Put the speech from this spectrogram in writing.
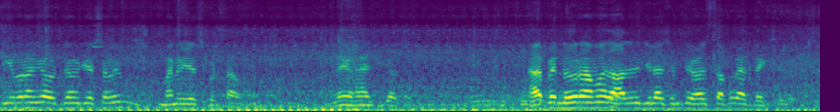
తీవ్రంగా ఉద్యమం చేస్తామని మనం చేసుకుంటాము. నేను నా పేరు నూర్ అహ్మద్ ఆదిలాబాద్ జిల్లా సమితి వ్యవస్థాపక అధ్యక్షుడు.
